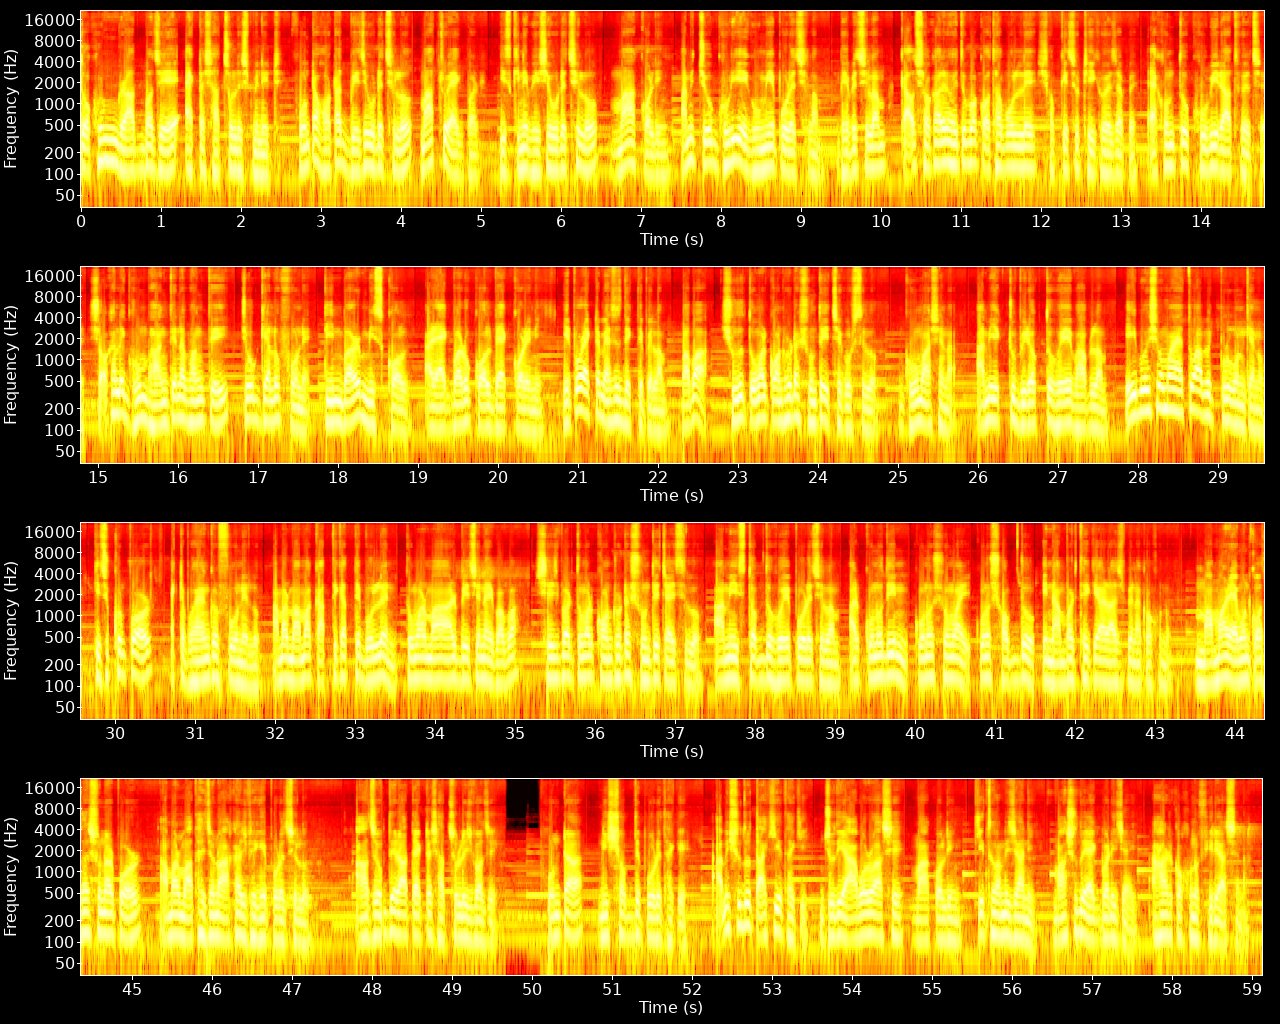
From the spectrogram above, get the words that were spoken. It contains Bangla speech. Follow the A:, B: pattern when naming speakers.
A: তখন রাত বাজে একটা সাতচল্লিশ মিনিট। ফোনটা হঠাৎ বেজে উঠেছিল মাত্র একবার। স্ক্রিনে ভেসে উঠেছিল মা কলিং। আমি চোখ ঘুরিয়ে ঘুমিয়ে পড়েছিলাম। ভেবেছিলাম, কাল সকালে হয়তো বা কথা বললে সবকিছু ঠিক হয়ে যাবে। এখন তো খুবই রাত হয়েছে। সকালে ঘুম ভাঙতে না ভাঙতেই চোখ গেল ফোনে। তিনবার মিস কল, আর একবারও কল ব্যাক করেনি। এরপর একটা মেসেজ দেখতে পেলাম। বাবা, শুধু তোমার কণ্ঠটা শুনতে ইচ্ছে করছিল। ঘুম আসে না। আমি একটু বিরক্ত হয়ে ভাবলাম, এই বয়সেও মা এত আবেগপ্রবণ কেন? কিছুক্ষণ পর একটা ভয়ঙ্কর ফোন এলো। আমার মামা কাঁদতে কাঁদতে বললেন, তোমার মা আর বেঁচে নাই বাবা। শেষবার তোমার কণ্ঠটা শুনতে চাইছিল। আমি স্তব্ধ হয়ে পড়েছিলাম। আর কোনোদিন, কোনো সময়, কোনো শব্দ এই নাম্বার থেকে আর আসবে না কখনো। মামার এমন কথা শোনার পর আমার মাথায় যেন আকাশ ভেঙে পড়েছিল। আজ অব্দি রাত একটা সাতচল্লিশ বাজে। ফোনটা নিঃশব্দে পড়ে থাকে। আমি শুধু তাকিয়ে থাকি, যদি আবারও আসে মা কলিং, কিন্তু আমি জানি মা শুধু একবারই যায়, আর কখনো ফিরে আসে না।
